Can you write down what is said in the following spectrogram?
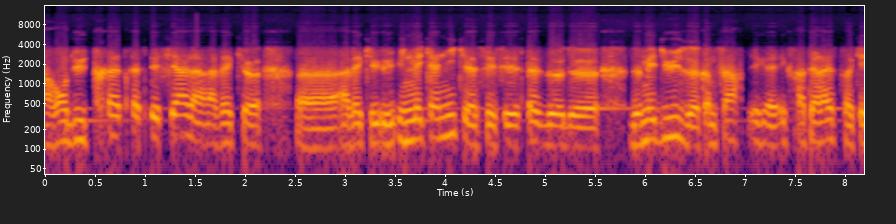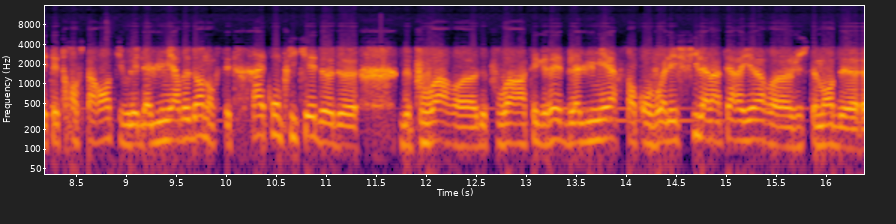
un rendu très très spécial avec euh, euh, avec une mécanique, ces, ces espèces de, de, de méduses comme ça extraterrestres qui étaient transparentes. Il voulait de la lumière dedans, donc c'était très compliqué de, de, de pouvoir de pouvoir intégrer de la lumière sans qu'on voit les fils à l'intérieur justement de,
